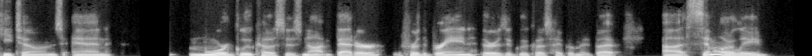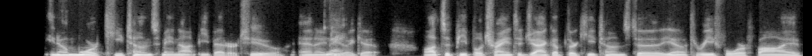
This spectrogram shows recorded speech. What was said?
ketones. And more glucose is not better for the brain. There is a glucose hypometabolism, but uh, similarly, you know, more ketones may not be better too. And I right. do, I get lots of people trying to jack up their ketones to, you know, three, four, five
